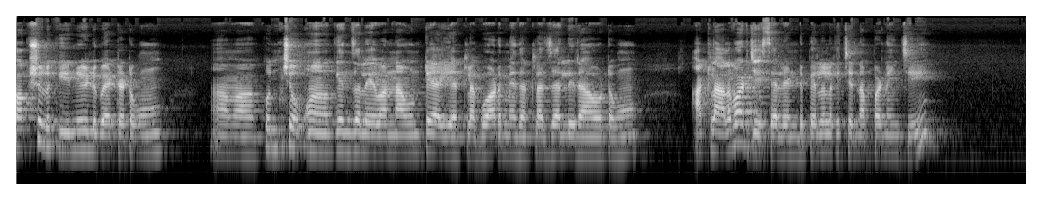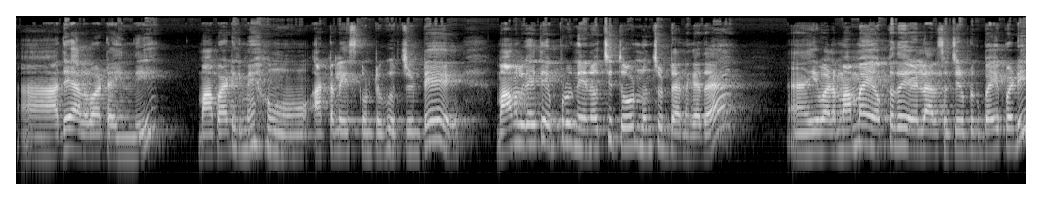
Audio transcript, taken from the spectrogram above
పక్షులకి నీళ్ళు పెట్టడము కొంచెం గింజలు ఏమన్నా ఉంటే అవి అట్లా గోడ మీద అట్లా జల్లి రావటము అట్లా అలవాటు చేశారండి పిల్లలకి చిన్నప్పటి నుంచి. అదే అలవాటు అయింది మా పాటికి మేము అట్టలు వేసుకుంటూ కూర్చుంటే మామూలుగా అయితే ఎప్పుడు నేను వచ్చి తోడు నుంచుంటాను కదా. ఇవాళ మా అమ్మాయి ఒక్కదే వెళ్ళాల్సి వచ్చేటప్పుడు భయపడి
